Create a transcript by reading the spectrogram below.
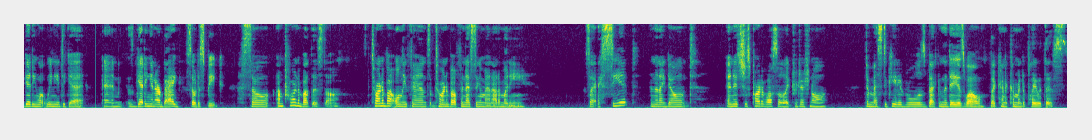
getting what we need to get and getting in our bag, so to speak. So I'm torn about this though. torn about OnlyFans. I'm torn about finessing a man out of money. It's like I see it and then I don't. And it's just part of also like traditional domesticated rules back in the day as well that kind of come into play with this.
